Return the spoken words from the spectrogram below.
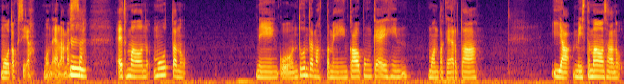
muutoksia mun elämässä. Mm. Että mä oon muuttanut niin kuin tuntemattomiin kaupunkeihin monta kertaa. Ja mistä mä oon saanut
